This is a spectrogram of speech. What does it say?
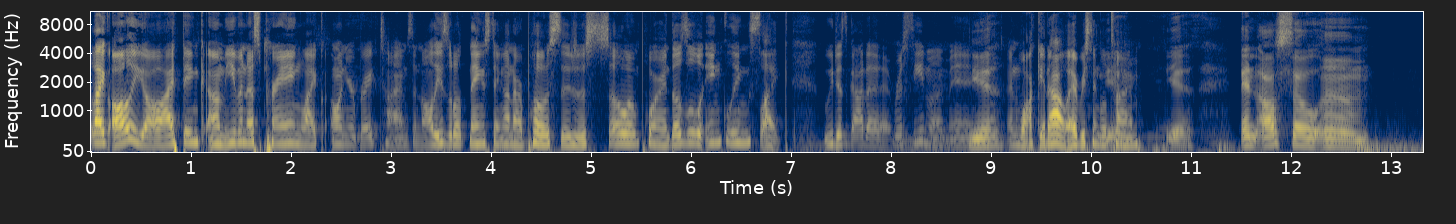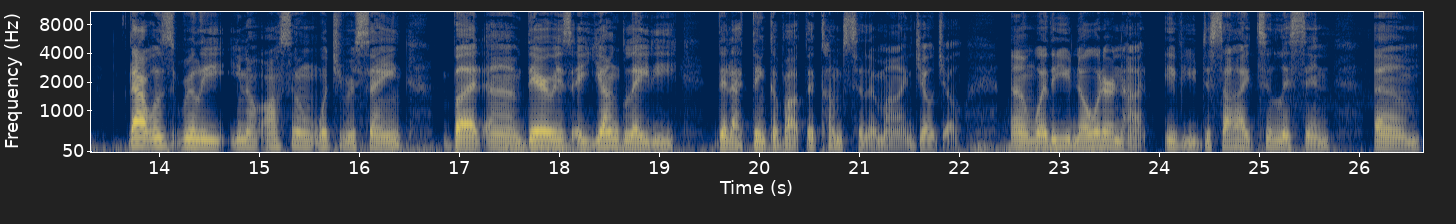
Like all of y'all, I think um, even us praying like on your break times and all these little things staying on our posts is just so important. Those little inklings, like we just gotta receive them and Yeah. and walk it out every single yeah. time. Yeah. And also, um, that was really, you know, awesome what you were saying. But um, there is a young lady that I think about that comes to the mind, JoJo. Um, whether you know it or not, if you decide to listen, um,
